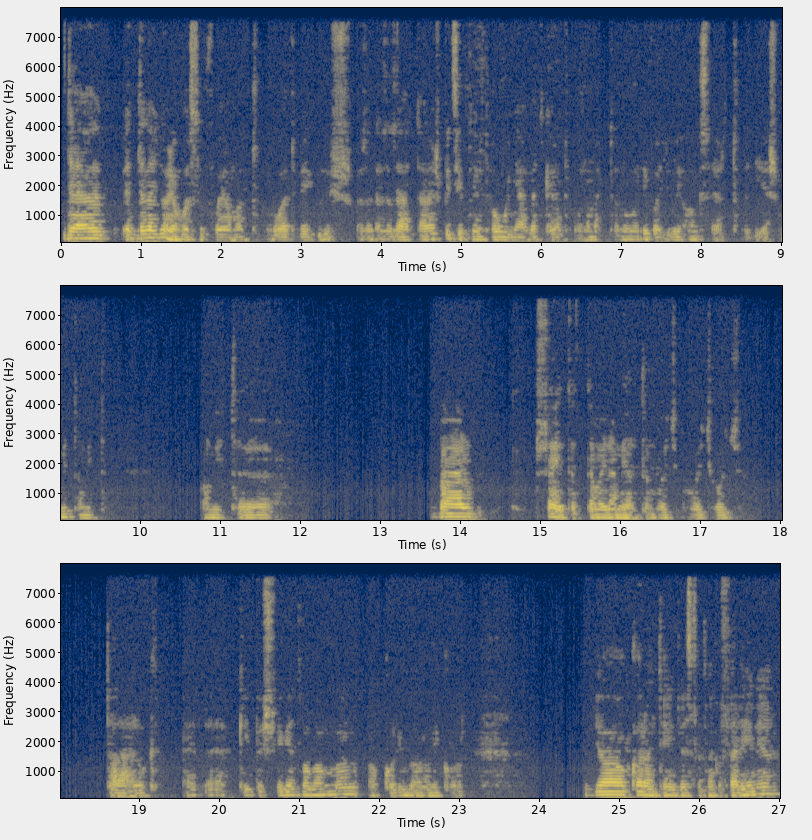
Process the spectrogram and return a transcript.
de, de egy nagyon hosszú folyamat volt végül is ez, ez az átállás. Picit, mintha új nyelvet kellett volna megtanulni, vagy új hangszert, vagy ilyesmit, amit, amit bár sejtettem, vagy reméltem, hogy, hogy, hogy találok erre képességet magamban, akkoriban, amikor ugye a karantén időszaknak a felénél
